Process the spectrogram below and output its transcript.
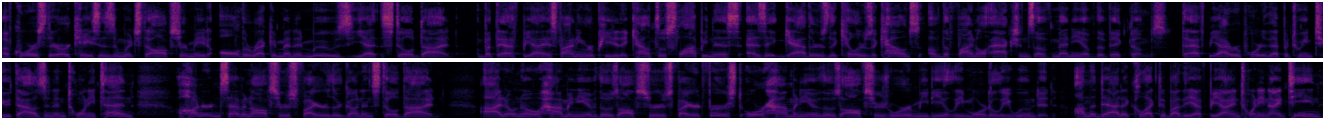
Of course, there are cases in which the officer made all the recommended moves yet still died but the FBI is finding repeated accounts of sloppiness as it gathers the killer's accounts of the final actions of many of the victims. The FBI reported that between 2000 and 2010, 107 officers fired their gun and still died. I don't know how many of those officers fired first or how many of those officers were immediately mortally wounded. On the data collected by the FBI in 2019,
